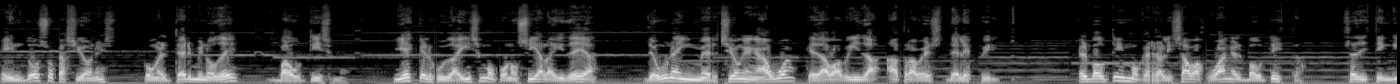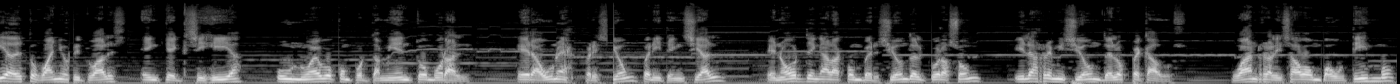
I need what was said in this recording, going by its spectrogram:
en dos ocasiones con el término de bautismo, y es que el judaísmo conocía la idea de una inmersión en agua que daba vida a través del Espíritu. El bautismo que realizaba Juan el Bautista se distinguía de estos baños rituales en que exigía un nuevo comportamiento moral. Era una expresión penitencial en orden a la conversión del corazón y la remisión de los pecados. Juan realizaba un bautismo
